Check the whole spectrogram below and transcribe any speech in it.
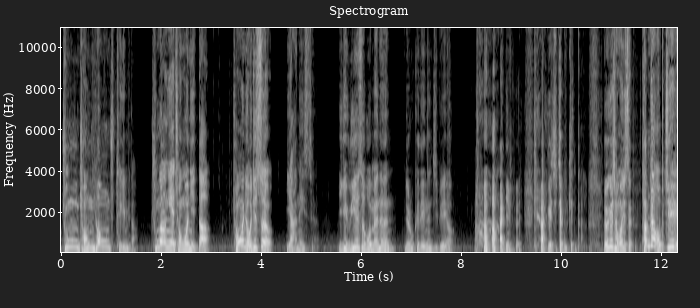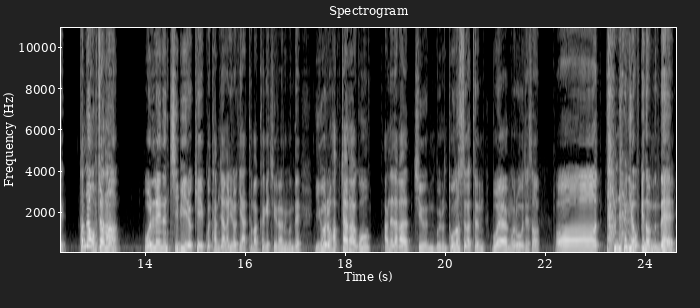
중정형 주택입니다. 중앙에 정원이 있다. 정원이 어디 있어요? 이 안에 있어요. 이게 위에서 보면은 이렇게 돼 있는 집이에요. 아니면 야 이거 진짜 웃긴다. 여기 정원이 있어요. 담장 없지. 담장 없잖아. 원래는 집이 이렇게 있고 담장을 이렇게 야트막하게 지으라는 건데 이거를 확장하고 안에다가 지은 뭐 이런 도너스 같은 모양으로 돼서 어 담장이 없긴 없는데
